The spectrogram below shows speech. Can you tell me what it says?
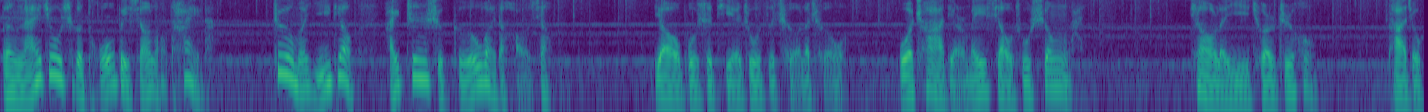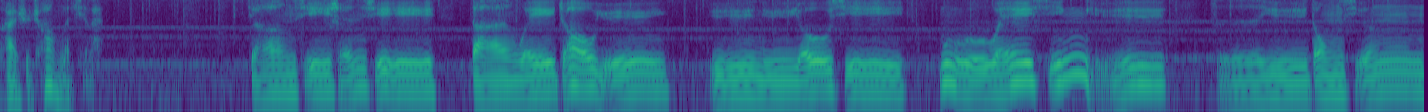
本来就是个驼背小老太太，这么一跳，还真是格外的好笑。要不是铁柱子扯了扯我，我差点没笑出声来。跳了一圈之后，他就开始唱了起来。江西神兮，但为朝云；玉女游兮，母为行雨。子欲东行，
